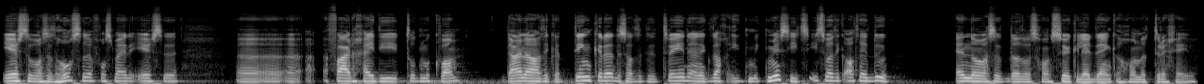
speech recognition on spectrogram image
Eerste was het hosselen, volgens mij de eerste vaardigheid die tot me kwam. Daarna had ik het tinkeren, dus had ik de tweede. En ik dacht, ik, ik mis iets, iets wat ik altijd doe. En dan was het, dat was gewoon circulair denken, gewoon het teruggeven.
